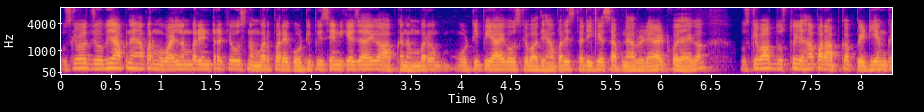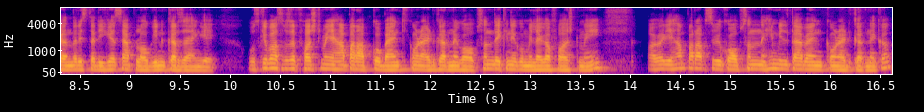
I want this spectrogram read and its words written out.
उसके बाद जो भी आपने यहाँ पर मोबाइल नंबर एंटर किया, उस नंबर पर एक ओटीपी सेंड किया जाएगा, आपका नंबर OTP आएगा, उसके बाद यहाँ पर इस तरीके से अपने आप रिडायरेक्ट हो जाएगा। उसके बाद दोस्तों, यहाँ पर आपका पेटीएम के अंदर इस तरीके से आप लॉगिन कर जाएँगे। उसके बाद सबसे फ़र्स्ट में यहाँ पर आपको बैंक अकाउंट ऐड करने का ऑप्शन देखने को मिलेगा फ़र्स्ट में ही। अगर यहाँ पर आप सभी को ऑप्शन नहीं मिलता है बैंक अकाउंट ऐड करने का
